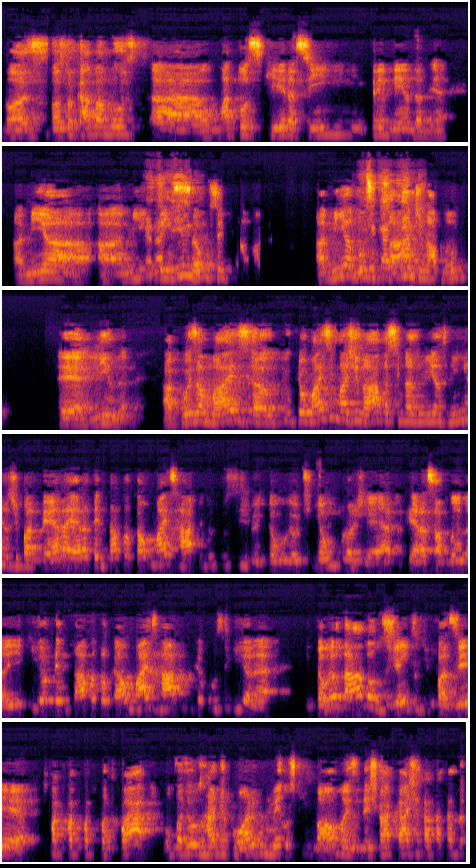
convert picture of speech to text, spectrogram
Nós, nós tocávamos ah, uma tosqueira, assim, tremenda, né? A minha, a minha intenção sempre... A minha vontade na banda... É, linda a coisa mais, uh, o que eu mais imaginava assim nas minhas linhas de batera era tentar tocar o mais rápido possível. Então eu tinha um projeto que era essa banda aí que eu tentava tocar o mais rápido que eu conseguia, né? Então eu dava os jeitos de fazer, pá, pá, pá, pá, pá, ou fazer os hardcore com menos timbal, mas deixar a caixa, tá, tá, tá, tá,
